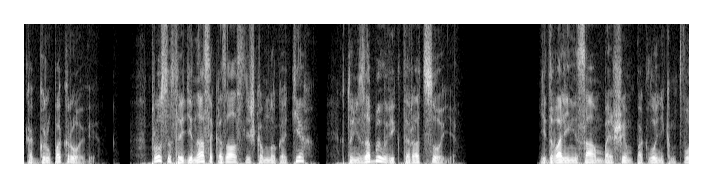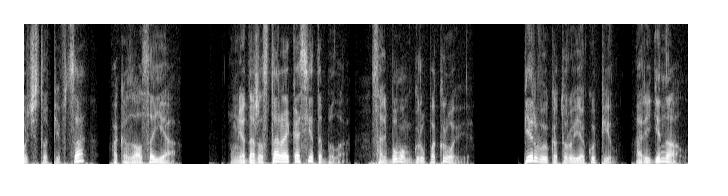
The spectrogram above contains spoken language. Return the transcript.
как группа крови. Просто среди нас оказалось слишком много тех, кто не забыл Виктора Цоя. Едва ли не самым большим поклонником творчества певца оказался я. У меня даже старая кассета была с альбомом «Группа крови». Первую, которую я купил, оригинал,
